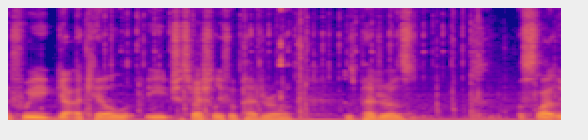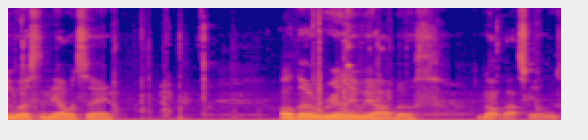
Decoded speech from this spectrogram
if we get a kill each, especially for Pedro, because Pedro's slightly worse than me, I would say. Although, really, we are both not that skilled.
